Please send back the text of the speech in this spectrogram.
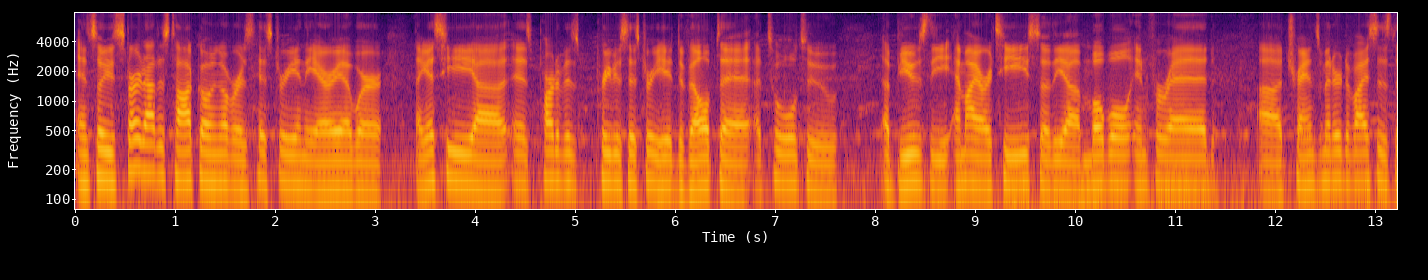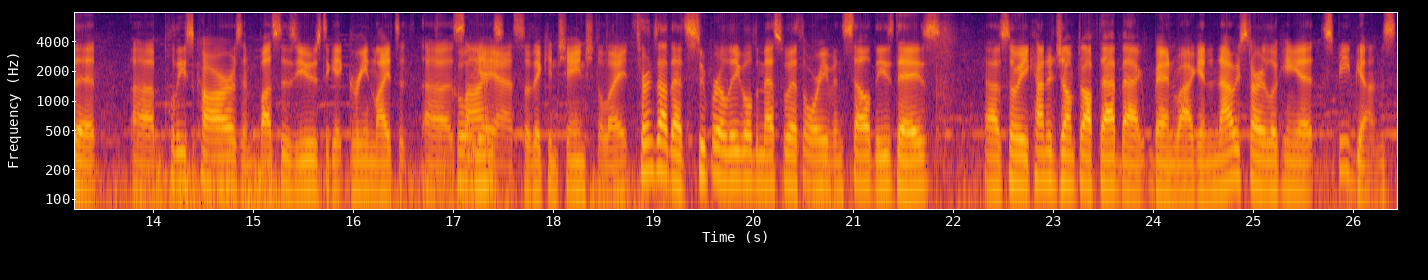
And so he started out his talk going over his history in the area, where I guess he, uh, as part of his previous history, he had developed a, a tool to abuse the MIRT, so the uh, mobile infrared uh, transmitter devices that uh, police cars and buses use to get green lights at uh, Cool. signs. Yeah, yeah. So they can change the lights. Turns out that's super illegal to mess with or even sell these days. Uh, so he kind of jumped off that bandwagon, and now he started looking at speed guns.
